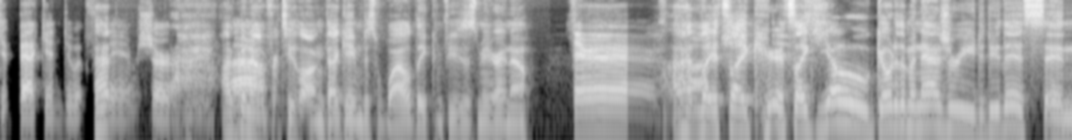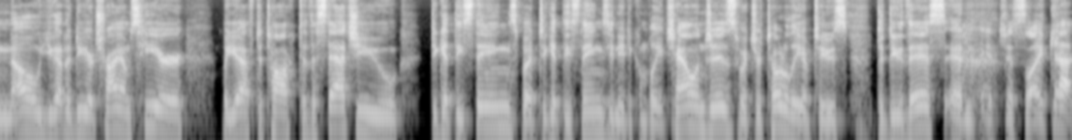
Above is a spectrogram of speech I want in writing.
get back into it for That- damn sure. I've been Um, out for too long. That game just wildly confuses me right now. There's Uh, lot like, of it's like it's like yo, go to the menagerie to do this, and oh, you got to do your triumphs here, but you have to talk to the statue to get these things. But to get these things, you need to complete challenges, which are totally obtuse. To do this, and it's just like Yeah,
